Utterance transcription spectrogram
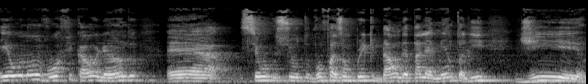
eu não vou ficar olhando é, se, eu, se eu vou fazer um breakdown, um detalhamento ali de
